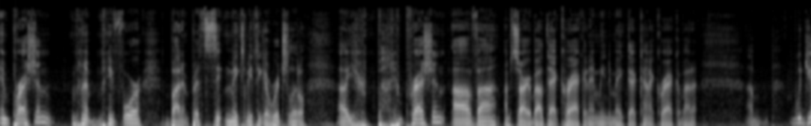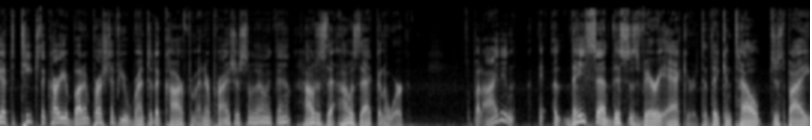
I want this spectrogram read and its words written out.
impression before butt imp- makes me think of Rich Little. Uh, your butt impression of uh, I'm sorry about that crack. I didn't mean to make that kind of crack about it. Um, would you have to teach the car your butt impression if you rented a car from Enterprise or something like that? How does that? How is that going to work? But I didn't. Uh, they said this is very accurate that they can tell just by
